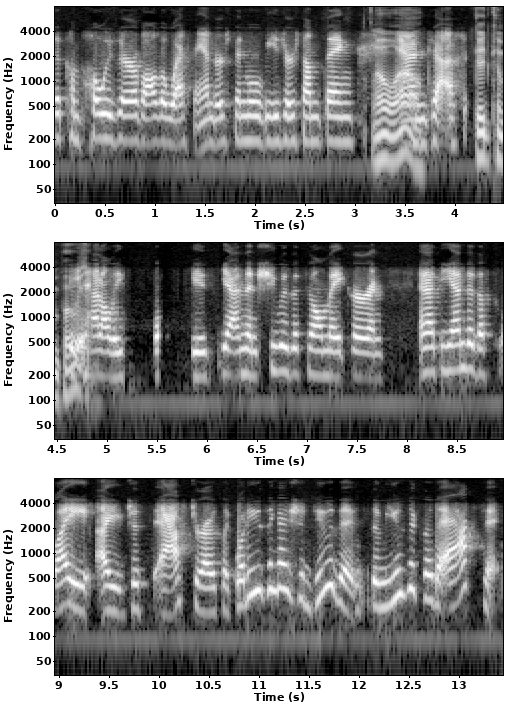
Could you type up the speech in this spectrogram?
the composer of all the Wes Anderson movies or something. Oh wow, And uh, good composer. it had all these. Yeah, and then she was a filmmaker and and at the end of the flight, I just asked her, I was like, what do you think I should do, the, the music or the acting?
